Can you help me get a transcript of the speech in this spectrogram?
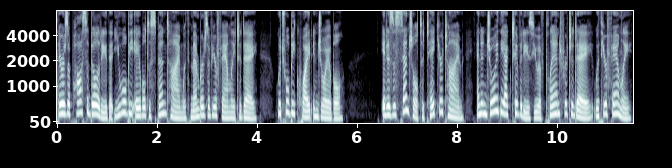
there is a possibility that you will be able to spend time with members of your family today, which will be quite enjoyable. It is essential to take your time and enjoy the activities you have planned for today with your family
